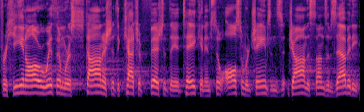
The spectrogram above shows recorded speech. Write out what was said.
For he and all who were with him were astonished at the catch of fish that they had taken. And so also were James and John, the sons of Zebedee,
